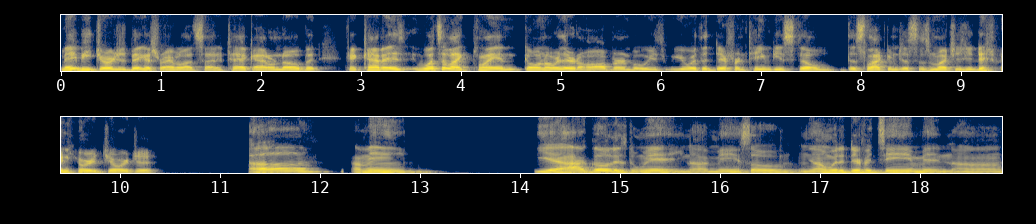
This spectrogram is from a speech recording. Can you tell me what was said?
maybe Georgia's biggest rival outside of Tech. I don't know, but kind of is what's it like playing going over there to Auburn, but we, you're with a different team. Do you still dislike them just as much as you did when you were at Georgia? Uh, I mean, yeah, our goal is to win, you know what I mean? So, you know, I'm with a different team and uh,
